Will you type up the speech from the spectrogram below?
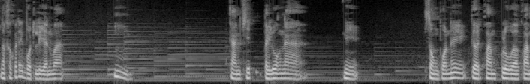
แล้วเขาก็ได้บทเรียนว่า อืม การคิดไปล่วงหน้า นี่ ส่งผลให้เกิดความกลัวความ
